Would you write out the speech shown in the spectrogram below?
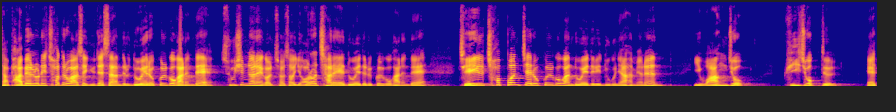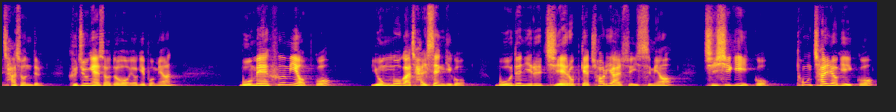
자 바벨론이 쳐들어와서 유대 사람들을 노예로 끌고 가는데 수십 년에 걸쳐서 여러 차례 노예들을 끌고 가는데 제일 첫 번째로 끌고 간 노예들이 누구냐 하면은 이 왕족, 귀족들의 자손들. 그 중에서도 여기 보면 몸에 흠이 없고 용모가 잘생기고 모든 일을 지혜롭게 처리할 수 있으며 지식이 있고 통찰력이 있고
